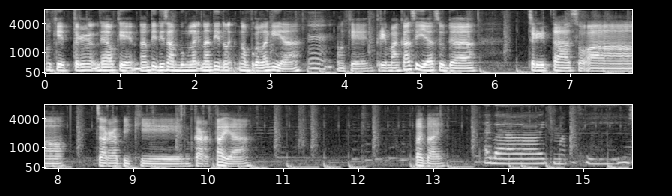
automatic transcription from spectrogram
oke ter- nah, oke nanti disambung lagi nanti ngobrol lagi ya. Hmm. Oke terima kasih ya sudah cerita soal cara bikin karakter ya. Bye bye. Bye bye. Terima kasih.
